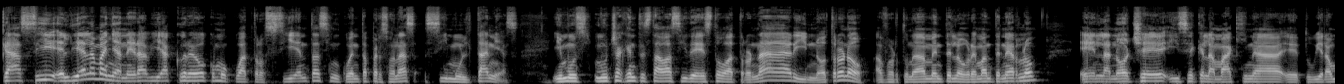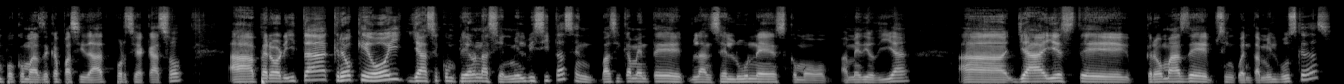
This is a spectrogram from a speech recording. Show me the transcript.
Casi el día de la mañanera había creo como 450 personas simultáneas y mucha gente estaba así de esto a tronar y no tronó. Afortunadamente logré mantenerlo. En la noche hice que la máquina eh, tuviera un poco más de capacidad por si acaso. Uh, pero ahorita creo que hoy ya se cumplieron las 100 mil visitas. En, básicamente lancé lunes como a mediodía. Uh, ya hay este, creo más de 50 mil búsquedas.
